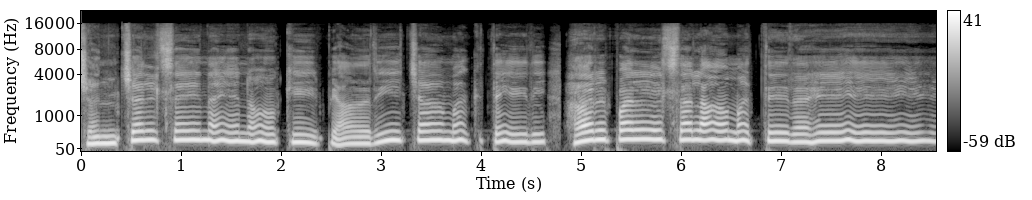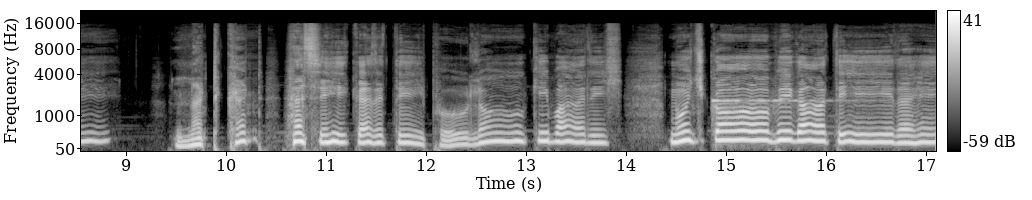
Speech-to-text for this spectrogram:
चंचल से नैनों की प्यारी चमक तेरी हर पल सलामत रहे। नटखट हँसी करती फूलों की बारिश मुझको भिगाती रहे।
